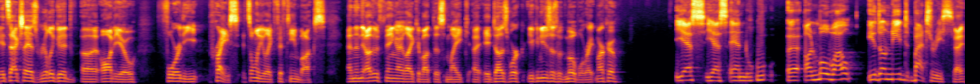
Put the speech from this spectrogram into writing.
It's actually has really good uh, audio for the price. It's only like 15 bucks. And then the other thing I like about this mic, uh, it does work. You can use this with mobile, right, Marco? Yes, yes, and uh, on mobile you don't need batteries. Okay,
